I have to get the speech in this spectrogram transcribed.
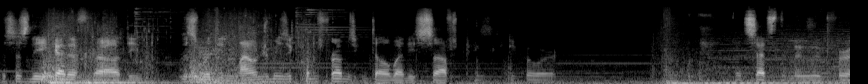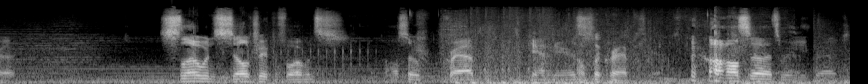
This is the kind of uh, the this is where the lounge music comes from. As you can tell by the soft pink decor. It sets the mood for a slow and sultry performance. Also, crab cannoneers. Also crabs. also, that's where you get crabs.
